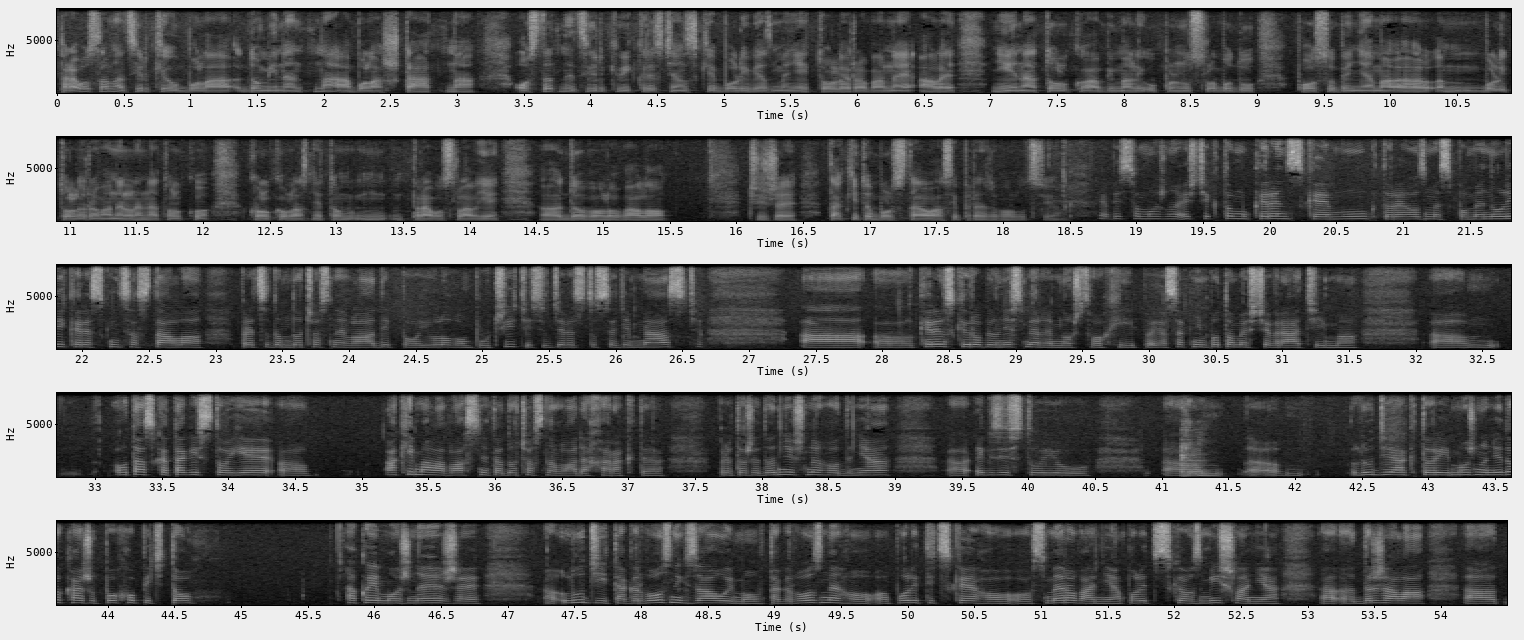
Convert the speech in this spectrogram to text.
pravoslavná cirkev bola dominantná a bola štátna. Ostatné cirkvy kresťanské boli viac menej tolerované, ale nie natoľko, aby mali úplnú slobodu pôsobenia. Boli tolerované len natoľko, koľko vlastne to pravoslavie dovolovalo. Čiže takýto bol stav asi pred revolúciou. Ja by som možno ešte k tomu Kerenskému, ktorého sme spomenuli. Kerenský sa stal predsedom dočasnej vlády po júlovom puči 1917 a uh, Kerenský robil nesmierne množstvo chýb. Ja sa k ním potom ešte vrátim. Um, otázka takisto je, uh, aký mala vlastne tá dočasná vláda charakter. Pretože do dnešného dňa existujú um, um, ľudia, ktorí možno nedokážu pochopiť to, ako je možné, že e, ľudí tak rôznych záujmov, tak rôzneho e, politického e, smerovania, politického zmýšľania držala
